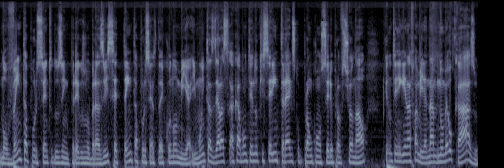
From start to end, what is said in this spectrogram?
90% dos empregos no Brasil e 70% da economia. E muitas delas acabam tendo que ser entregues para um conselho profissional, porque não tem ninguém na família. Na, no meu caso,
